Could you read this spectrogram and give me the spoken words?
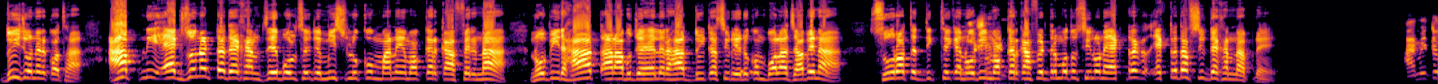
দুইজনের কথা। আপনি একজনেরটা দেখান যে বলছে যে মিসলুকুম মানে মক্কার কাফের না। নবীর হাত আর আবু জাহেলের হাত দুইটা ছিল এরকম বলা যাবে না। সুরতের দিক থেকে নবী মক্কার কাফেরদের মতো ছিল না। একটা একটা তাফসির দেখান না আপনি। আমি তো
